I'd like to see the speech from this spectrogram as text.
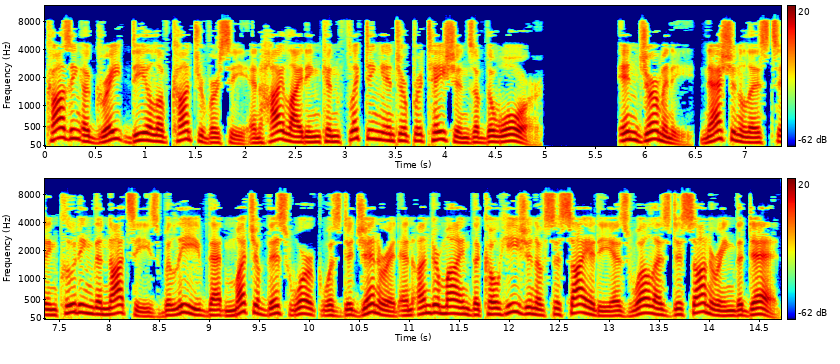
causing a great deal of controversy and highlighting conflicting interpretations of the war. In Germany, nationalists including the Nazis believed that much of this work was degenerate and undermined the cohesion of society as well as dishonoring the dead.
